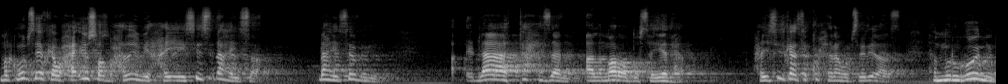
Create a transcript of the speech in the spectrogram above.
Marka websayteka waxaa ii soo baxday bi xayeysiis dhahaysa. Dhahaysa buu yidhi laa taxzan almaradu sayadhab xayeysiiskaasi ku xiran websaytyadaas ha murugoonin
